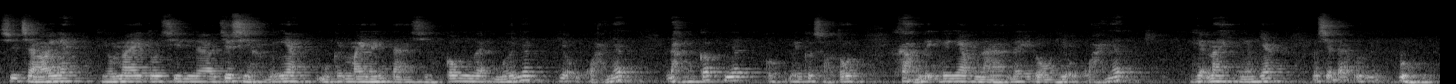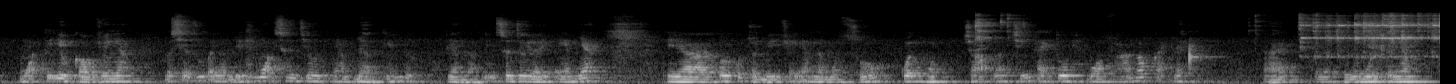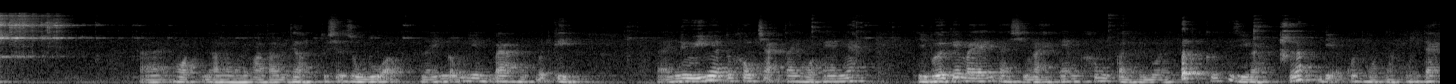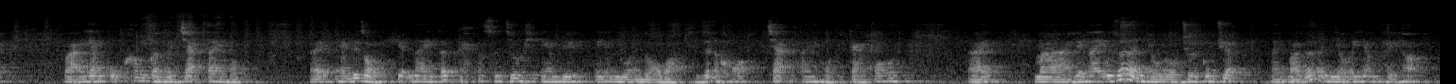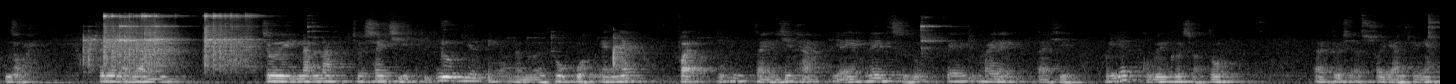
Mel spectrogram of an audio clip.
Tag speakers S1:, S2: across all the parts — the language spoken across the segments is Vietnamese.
S1: Xin chào anh em thì hôm nay tôi xin ờ, chia sẻ với anh em một cái máy đánh tài xỉu công nghệ mới nhất hiệu quả nhất đẳng cấp nhất của bên cơ sở tôi. Khẳng định với anh em là đây đồ hiệu quả nhất. Hiện nay anh em nhé nó sẽ đáp ứng đủ mọi cái yêu cầu cho anh em. Nó sẽ giúp anh em đến mọi sân chơi anh em đều kiếm được tiền ở những sân chơi đấy anh em nhé. Thì à, tôi có chuẩn bị cho anh em là một số quân hột trợ là chính tay tôi bò phá góc cạnh đây. Đấy tôi đã cho anh em. Đấy, hoặc là hoàn toàn bình thường. Tôi sẽ dùng đũa lấy ngẫu nhiên ba hoặc bất kỳ. Đấy, lưu ý nhé tôi không chạm tay hoặc em nhé. Thì với cái máy đánh tài xỉu này em không cần phải luồn bất cứ cái gì vào. Lắp địa quân hột là của ta. Và anh em cũng không cần phải chạm tay hột đấy em biết rồi hiện nay tất cả các sân chơi em đến anh em luồn đồ vào thì rất là khó. Chạm tay hột thì càng khó hơn. Đấy mà hiện nay có rất là nhiều đồ chơi công chuyện. Đấy, và rất là nhiều anh em thầy thợ giỏi. Cho nên anh em chơi 5 năm chơi say trí thì đương nhiên anh em là người thua cuộc em nhé. Vậy muốn giành chiến thắng thì anh em nên sử dụng cái máy đánh tài xỉu mới nhất của bên cơ sở tôi. Đây tôi sẽ xoay đèn cho anh em.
